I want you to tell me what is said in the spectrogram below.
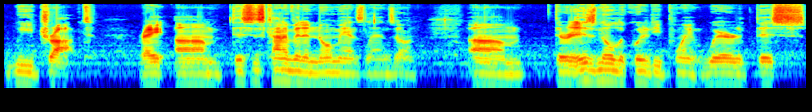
we dropped, right? Um, this is kind of in a no man's land zone. Um, there is no liquidity point where this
